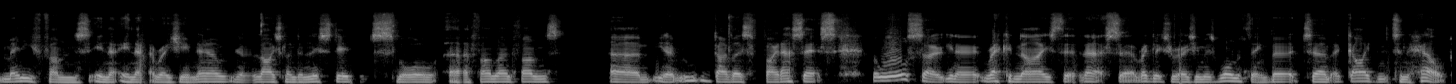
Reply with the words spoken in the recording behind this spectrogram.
many funds in that in that regime now. You know, large London listed, small uh, farmland funds, um, you know, diversified assets. But we also, you know, recognise that that's uh, regulatory regime is one thing, but um, guidance and help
